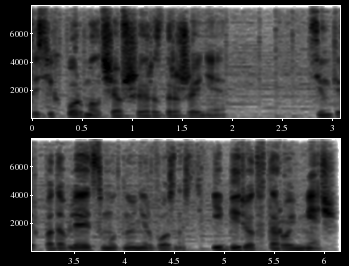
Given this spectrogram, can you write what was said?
до сих пор молчавшее раздражение. Синкер подавляет смутную нервозность и берет второй мяч.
